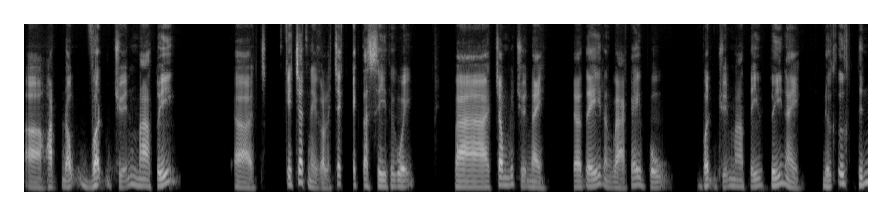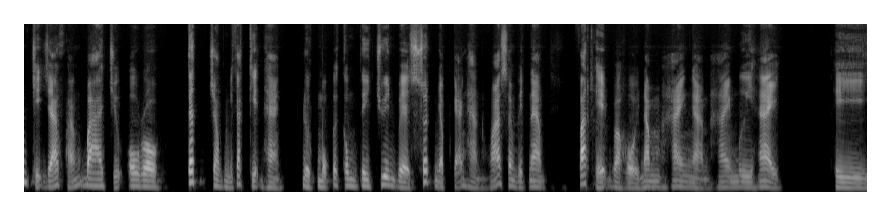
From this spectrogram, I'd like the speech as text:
hoạt động vận chuyển ma túy. Uh, cái chất này gọi là chất ecstasy thưa quý vị và trong cái chuyện này cho thấy rằng là cái vụ vận chuyển ma túy túy này được ước tính trị giá khoảng 3 triệu euro cất trong những các kiện hàng được một cái công ty chuyên về xuất nhập cảng hàng hóa sang Việt Nam phát hiện vào hồi năm 2022. thì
